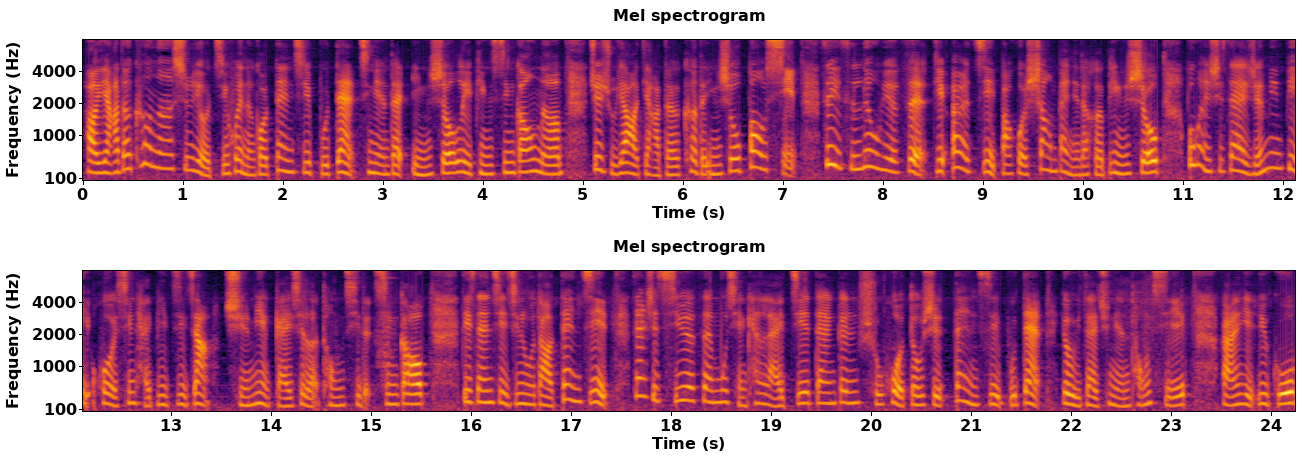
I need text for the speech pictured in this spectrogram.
好，亚德客呢，是不是有机会能够淡季不淡？今年的营收力拼新高呢？最主要，亚德客的营收报喜，这一次六月份第二季，包括上半年的合并营收，不管是在人民币或新台币计价，全面改写了同期的新高。第三季进入到淡季，但是七月份目前看来接单跟出货都是淡季不淡，优于在去年同期，反而也预估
